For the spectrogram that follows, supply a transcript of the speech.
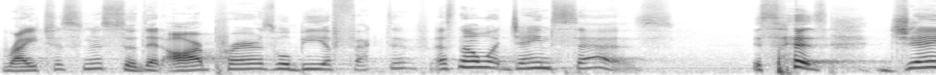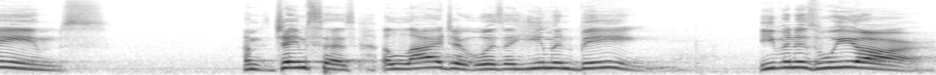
righteousness so that our prayers will be effective? That's not what James says. It says, James, um, James says, Elijah was a human being, even as we are.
